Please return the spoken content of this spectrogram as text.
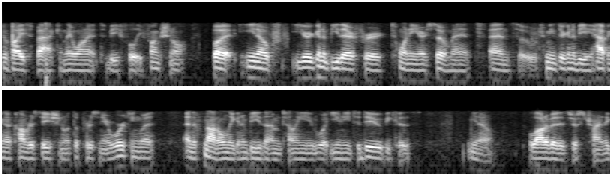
device back and they want it to be fully functional. But you know you're going to be there for 20 or so minutes, and so which means you're going to be having a conversation with the person you're working with, and it's not only going to be them telling you what you need to do because you know a lot of it is just trying to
